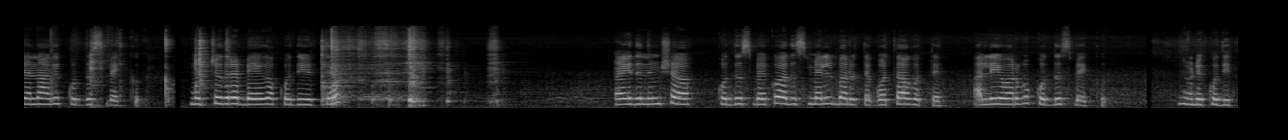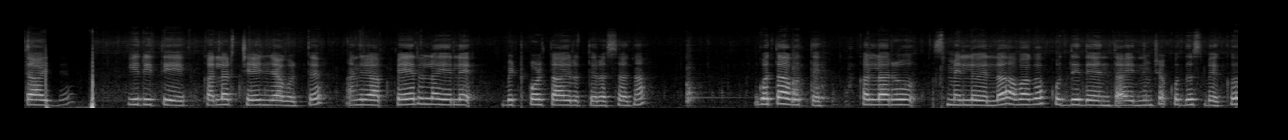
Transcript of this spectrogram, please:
ಚೆನ್ನಾಗಿ ಕುದಿಸ್ಬೇಕು. ಮುಚ್ಚಿದ್ರೆ ಬೇಗ ಕುದಿಯುತ್ತೆ. ಐದು ನಿಮಿಷ ಕುದಿಸ್ಬೇಕು. ಅದು ಸ್ಮೆಲ್ ಬರುತ್ತೆ, ಗೊತ್ತಾಗುತ್ತೆ. ಅಲ್ಲಿವರೆಗೂ ಕುದಿಸ್ಬೇಕು. ನೋಡಿ, ಕುದೀತಾ ಇದೆ. ಈ ರೀತಿ ಕಲರ್ ಚೇಂಜ್ ಆಗುತ್ತೆ. ಅಂದರೆ ಆ ಪೇರಲ ಎಲೆ ಬಿಟ್ಕೊಳ್ತಾ ಇರುತ್ತೆ ರಸನ. ಗೊತ್ತಾಗುತ್ತೆ. ಕಲ್ಲರು ಸ್ಮೆಲ್ಲು ಎಲ್ಲ ಆವಾಗ ಕುದ್ದಿದೆ ಅಂತ. ಐದು ನಿಮಿಷ ಕುದಿಸ್ಬೇಕು.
